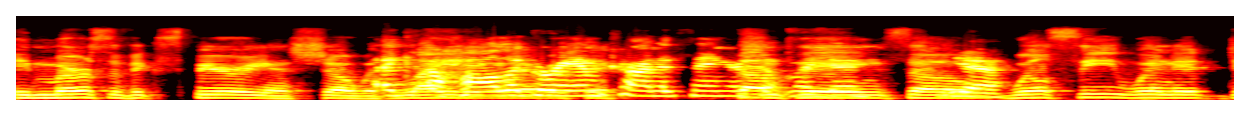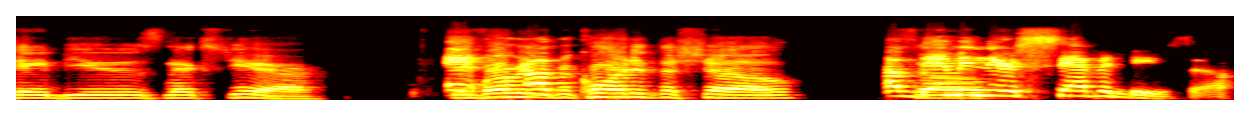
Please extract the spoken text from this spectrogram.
immersive experience show with like a hologram kind of thing or something. something like so yeah. we'll see when it debuts next year. They've already recorded the show of so. them in their 70s, though.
